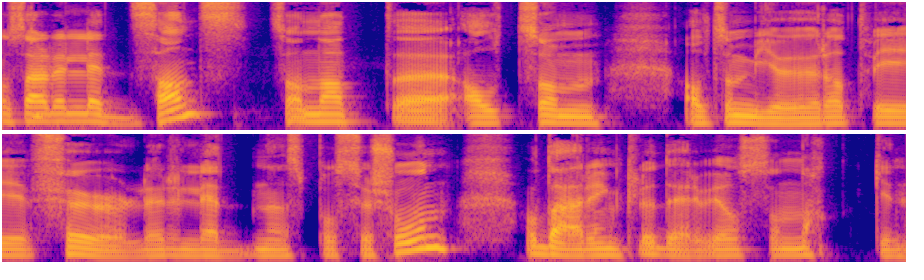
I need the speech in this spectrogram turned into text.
og så er det leddsans. Sånn at uh, alt, som, alt som gjør at vi føler leddenes posisjon, og der inkluderer vi også nakken.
